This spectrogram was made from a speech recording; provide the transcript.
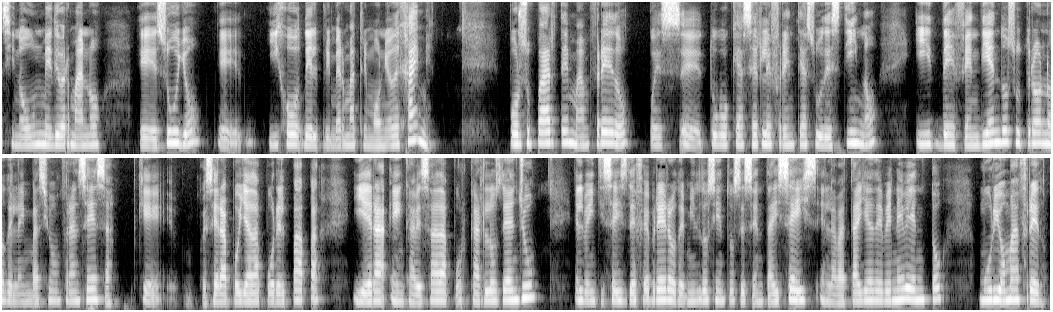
sino un medio hermano eh, suyo, hijo del primer matrimonio de Jaime. Por su parte, Manfredo pues tuvo que hacerle frente a su destino y defendiendo su trono de la invasión francesa, que pues era apoyada por el Papa y era encabezada por Carlos de Anjou, el 26 de febrero de 1266, en la batalla de Benevento, murió Manfredo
